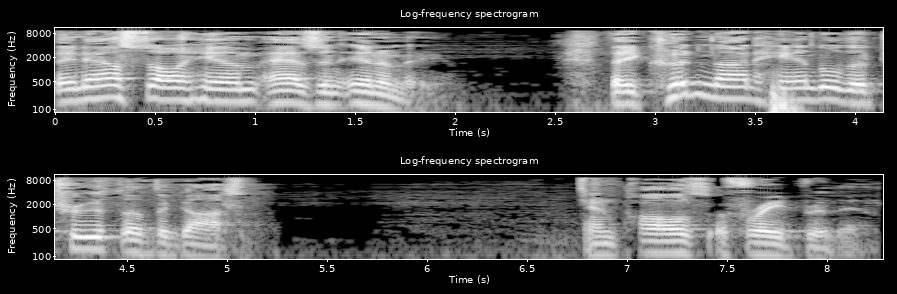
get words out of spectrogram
They now saw him as an enemy. They could not handle the truth of the gospel. And Paul's afraid for them.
